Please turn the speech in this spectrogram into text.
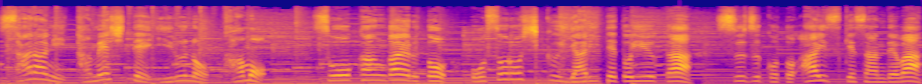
さらに試しているのかも。そう考えると恐ろしくやり手というか鈴子と愛介さんでは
